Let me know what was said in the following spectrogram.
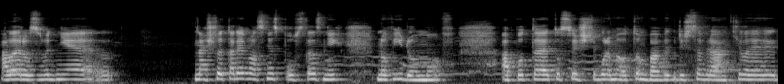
Ale rozhodně eh, Našli tady vlastně spousta z nich nový domov a poté, to si ještě budeme o tom bavit, když se vrátili,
